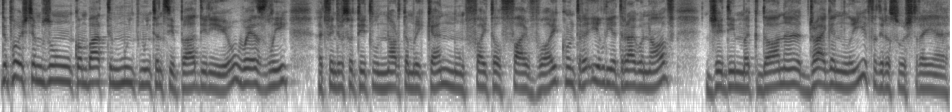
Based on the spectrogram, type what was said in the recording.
Depois temos um combate muito, muito antecipado, diria eu. Wesley a defender o seu título norte-americano num Fatal Five-Way contra Ilya Dragunov, JD McDonough, Dragon Lee a fazer a sua estreia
